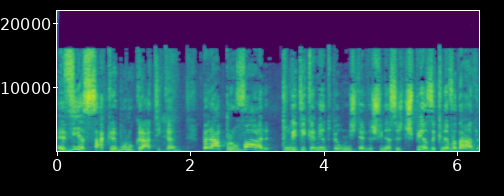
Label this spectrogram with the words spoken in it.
a via sacra burocrática para aprovar politicamente pelo Ministério das Finanças despesa que, na verdade,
